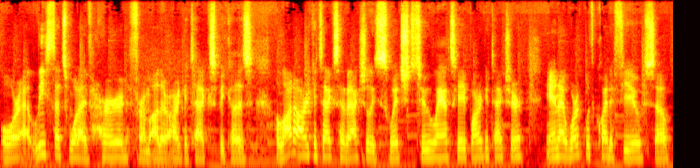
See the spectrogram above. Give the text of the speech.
or at least that's what I've heard from other architects because a lot of architects have actually switched to landscape architecture, and I work with quite a few, so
